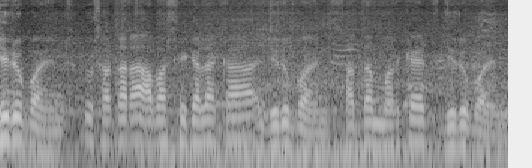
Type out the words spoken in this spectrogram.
জিরো পয়েন্ট। তুষারদারা আবাসিক এলাকা, zero point. Saddam market, zero point.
